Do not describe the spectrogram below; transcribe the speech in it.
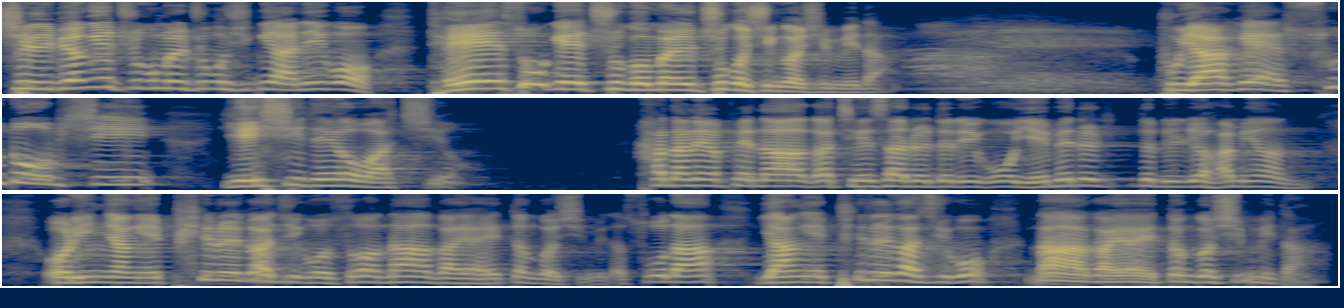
질병의 죽음을 죽으신 게 아니고 대속의 죽음을 죽으신 것입니다. 구약에 수도 없이 예시되어 왔지요. 하나님 앞에 나아가 제사를 드리고 예배를 드리려 하면 어린 양의 피를 가지고서 나아가야 했던 것입니다. 소나 양의 피를 가지고 나아가야 했던 것입니다.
